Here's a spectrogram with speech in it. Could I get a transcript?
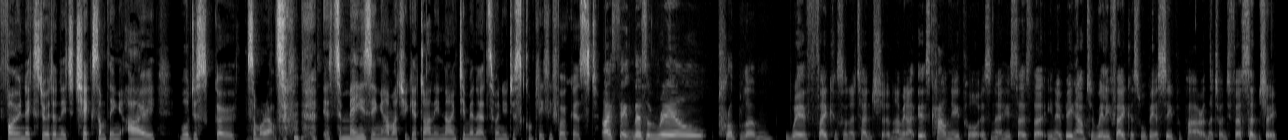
phone next to it and need to check something, I will just go somewhere else. it's amazing how much you get done in 90 minutes when you're just completely focused. I think there's a real problem with focus and attention. I mean, it's Cal Newport, isn't it, who says that, you know, being able to really focus will be a superpower in the 21st century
